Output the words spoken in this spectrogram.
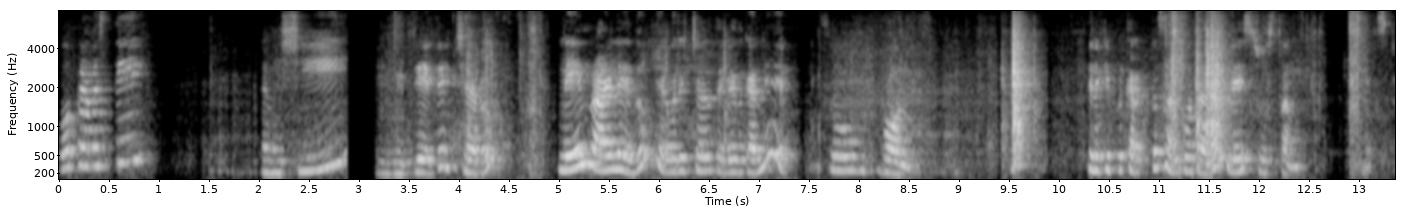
ఓ ప్రవస్తి. ప్రవశి. ఇది అయితే ఇచ్చారు. నేను రాయలేదు ఎవరు ఇచ్చారో తెలియదు కానీ సో బాగుంది. దీనికి ఇప్పుడు కరెక్ట్ సరిపోతుంది వేసి చూస్తాను. నెక్స్ట్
